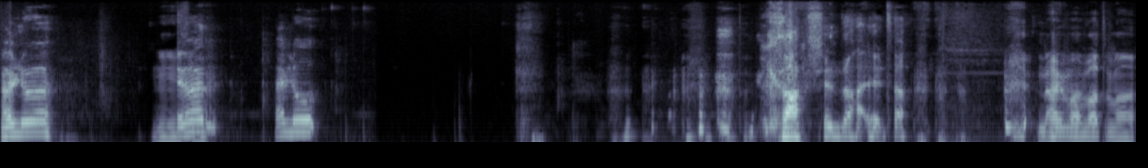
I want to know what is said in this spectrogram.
Hallo? Nee. Hör? Nicht. Hallo? Grabschinder, Alter. Nein, Mann, warte mal.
